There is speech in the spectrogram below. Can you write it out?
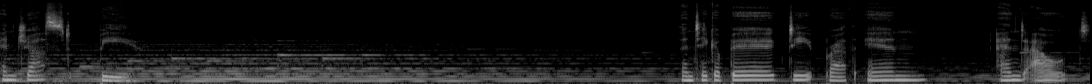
And just be. Then take a big, deep breath in and out,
